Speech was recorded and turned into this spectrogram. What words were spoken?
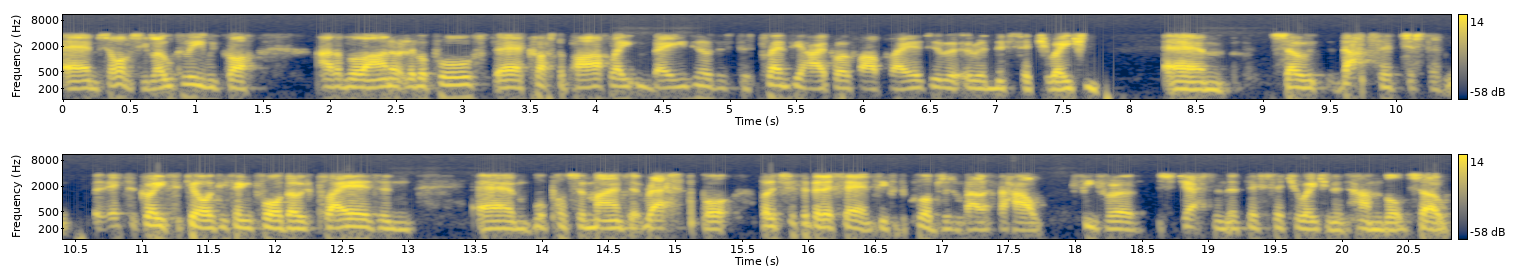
Um, so obviously locally we've got Adam Lallana at Liverpool, uh, across the park, Leighton Baines. You know, there's, there's plenty of high-profile players who are, in this situation. Um, so that's a, just a, it's a great security thing for those players, and um, will put some minds at rest. But but it's just a bit of certainty for the clubs as well as to how FIFA are suggesting that this situation is handled. So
